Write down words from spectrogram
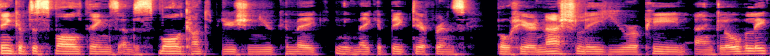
think of the small things and the small contribution you can make will make a big difference both here nationally, European, and globally.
